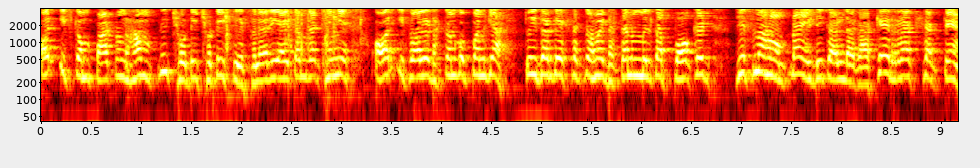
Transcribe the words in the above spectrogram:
और इस कंपार्टमेंट हम अपनी छोटी छोटी स्टेशनरी आइटम रखेंगे। और इस वाले ढक्कन को ओपन किया तो इधर देख सकते हो हमें ढक्कन मिलता है पॉकेट जिसमें हम अपना आईडी कार्ड लगा के रख सकते हैं।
